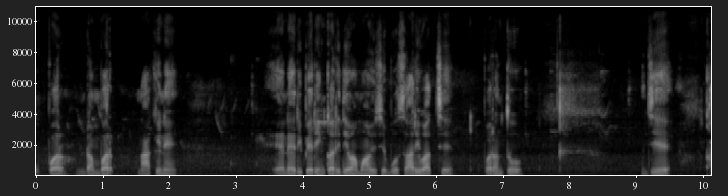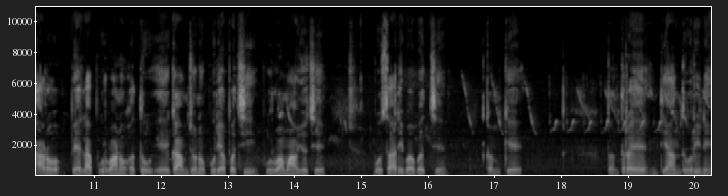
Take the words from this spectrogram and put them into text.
ઉપર ડમ્બર નાખીને એને રિપેરિંગ કરી દેવામાં આવ્યું છે. બહુ સારી વાત છે. પરંતુ જે ખાડો પહેલાં પૂરવાનો હતો. એ ગામજનો પૂર્યા પછી પૂરવામાં આવ્યો છે. બહુ સારી બાબત છે. કેમ કે તંત્રએ ધ્યાન દોરીને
